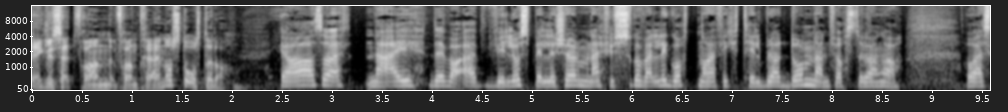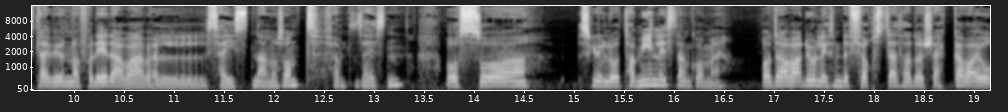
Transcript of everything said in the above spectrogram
Egentlig sett fra en, fra en trenerståsted, da. Ja, altså Nei, var, jeg ville jo spille sjøl, men jeg husker veldig godt når jeg fikk tilbud av Don den første gangen. Og jeg skrev under for de, da var jeg vel 16 eller noe sånt. 15-16. Og så skulle terminlistene komme. Og da var det jo liksom det første jeg satt og sjekka, var jo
